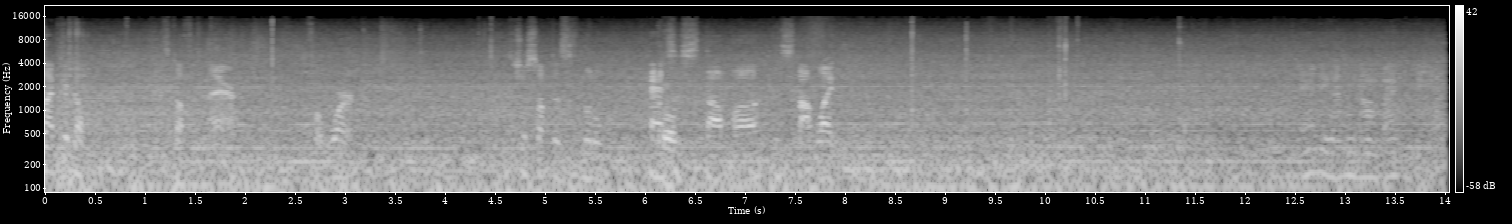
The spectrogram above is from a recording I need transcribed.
Because I pick up stuff in there for work. It's just up this little past Cool. stop uh this stoplight. Andy hasn't gone back to me yet.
